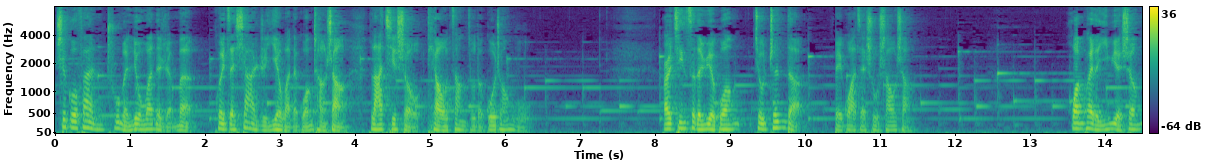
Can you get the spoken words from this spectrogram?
吃过饭出门遛弯的人们，会在夏日夜晚的广场上拉起手跳藏族的锅庄舞，而金色的月光就真的被挂在树梢上。欢快的音乐声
